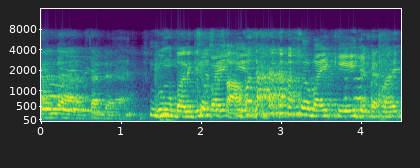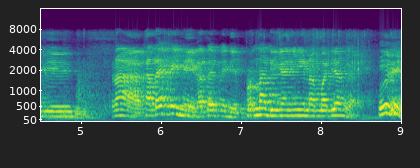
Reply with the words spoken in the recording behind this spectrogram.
Canda, canda. Gua ngebalikinnya susah amat. Sobaikin. Ngebalikin. Nah, KTP nih, KTP nih. Pernah dinyanyiin sama dia nggak? Wih,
